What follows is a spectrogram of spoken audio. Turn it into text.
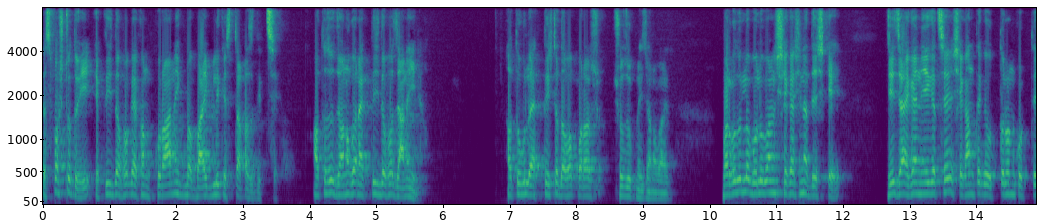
স্পষ্টতই একত্রিশ দফাকে এখন কোরআনিক বা বাইবলিক স্ট্যাটাস দিচ্ছে। অথচ জনগণ একত্রিশ দফা জানেই না। অতগুলো একত্রিশটা দফা পড়ার সুযোগ নেই জনগণের। বরকতুল্লাহ বলু বলেন, শেখ হাসিনা দেশকে যে জায়গায় নিয়ে গেছে, সেখান থেকে উত্তোলন করতে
